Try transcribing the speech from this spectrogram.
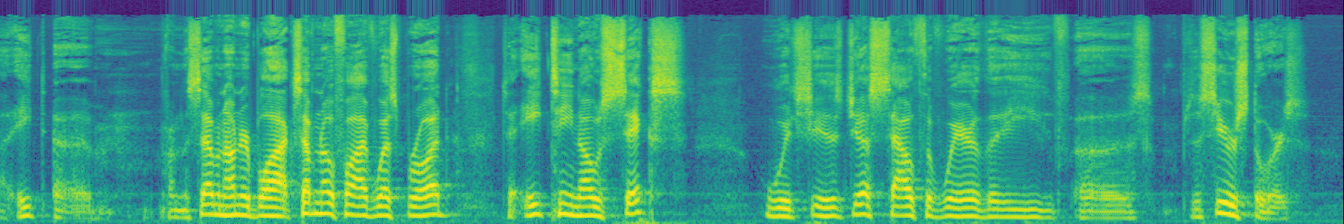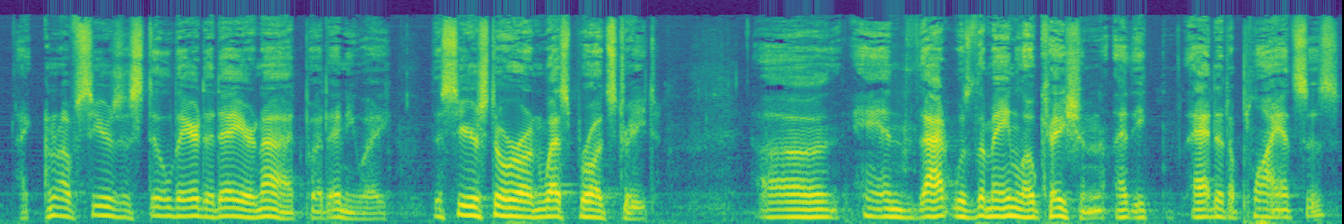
uh, eight uh, from the 700 block, 705 West Broad, to 1806 which is just south of where the uh, the Sears stores. I don't know if Sears is still there today or not, but anyway, the Sears store on West Broad Street, uh, and that was the main location. They added appliances,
